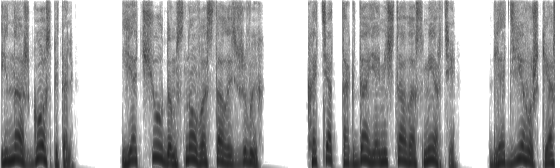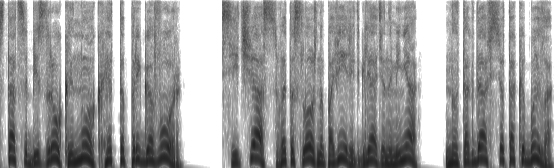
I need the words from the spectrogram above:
и наш госпиталь. Я чудом снова осталась живых. Хотя тогда я мечтала о смерти. Для девушки остаться без рук и ног — это приговор. Сейчас в это сложно поверить, глядя на меня, но тогда все так и было.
